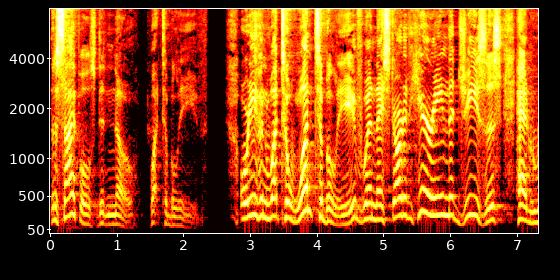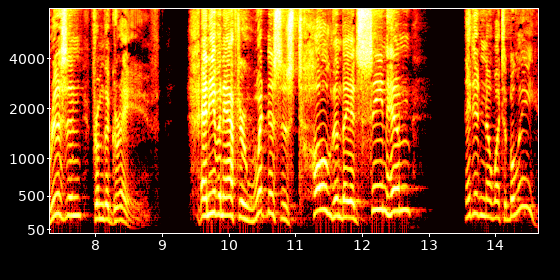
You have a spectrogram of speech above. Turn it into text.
The disciples didn't know what to believe or even what to want to believe when they started hearing that Jesus had risen from the grave. And even after witnesses told them they had seen him, they didn't know what to believe.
